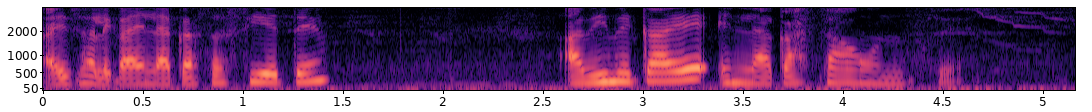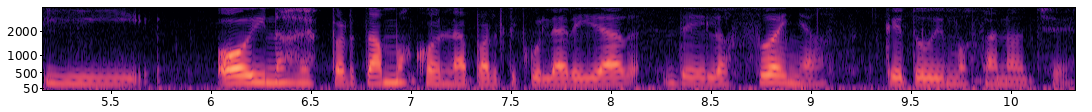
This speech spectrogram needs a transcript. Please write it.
a ella le cae en la casa 7, a mí me cae en la casa 11. Y hoy nos despertamos con la particularidad de los sueños que tuvimos anoche.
